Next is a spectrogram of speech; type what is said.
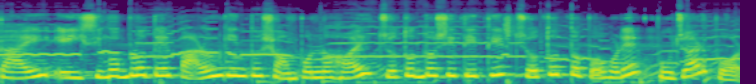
তাই এই শিবব্রতের পারণ কিন্তু সম্পন্ন হয় চতুর্দশী তিথির চতুর্থ প্রহরের পূজার পর।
